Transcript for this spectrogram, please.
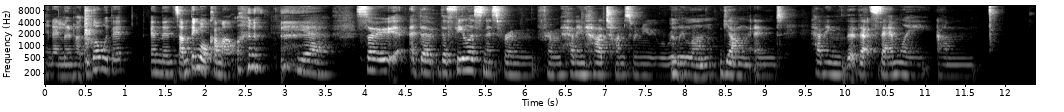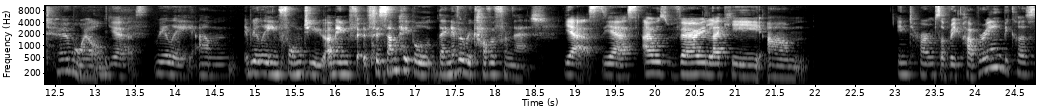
and i learned how to go with it and then something will come out Yeah. So uh, the the fearlessness from from having hard times when you were really long, young and having that that family um, turmoil yes really um, it really informed you. I mean, for, for some people, they never recover from that. Yes, yes. I was very lucky um, in terms of recovering because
